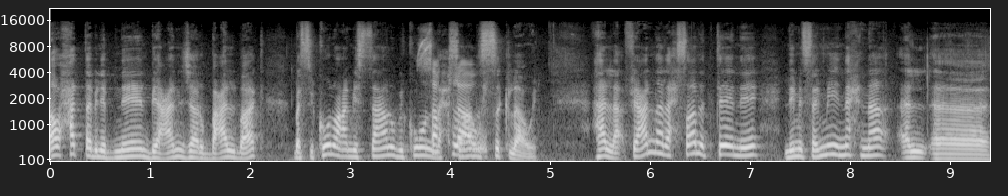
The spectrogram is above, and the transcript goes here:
أو حتى بلبنان بعنجر وبعلبك بس يكونوا عم يستعملوا بيكون الحصان الصقلاوي. هلأ في عندنا الحصان الثاني اللي بنسميه نحن آه،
